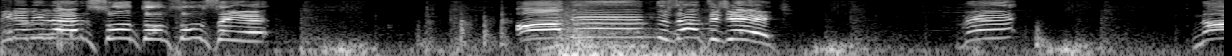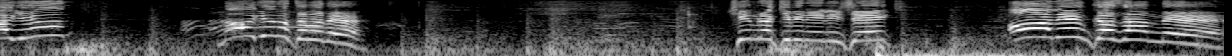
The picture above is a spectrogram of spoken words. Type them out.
Birebirler son top son sayı. Adem düzeltecek. Ve Nagihan Nagihan atamadı. Kim rakibini eleyecek? Adem kazandı.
